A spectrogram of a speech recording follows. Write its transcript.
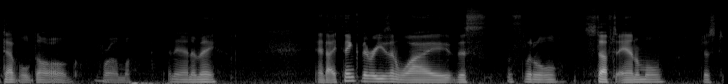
devil dog from an anime. And I think the reason why this this little stuffed animal just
